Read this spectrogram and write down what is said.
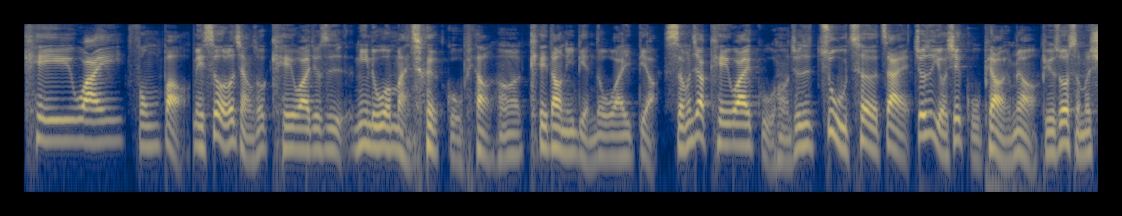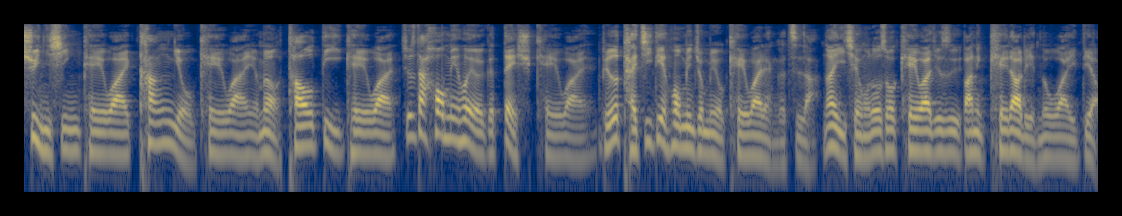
K Y 风暴，每次我都讲说 K Y 就是你如果买这个股票，然后 K 到你脸都歪掉。什么叫 K Y 股？哈，就是注册在，就是有些股票有没有？比如说什么讯星 K Y、康友 K Y 有没有？涛地 K Y，就是它后面会有一个 Dash K Y。比如说台积电后面就没有 K Y 两个字啊。那以前我都说 K Y 就是把你 K 到脸都歪掉。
